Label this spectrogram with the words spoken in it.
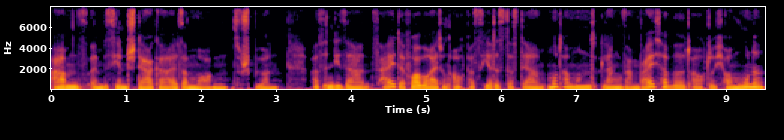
abends ein bisschen stärker als am Morgen zu spüren. Was in dieser Zeit der Vorbereitung auch passiert ist, dass der Muttermund langsam weicher wird, auch durch Hormone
